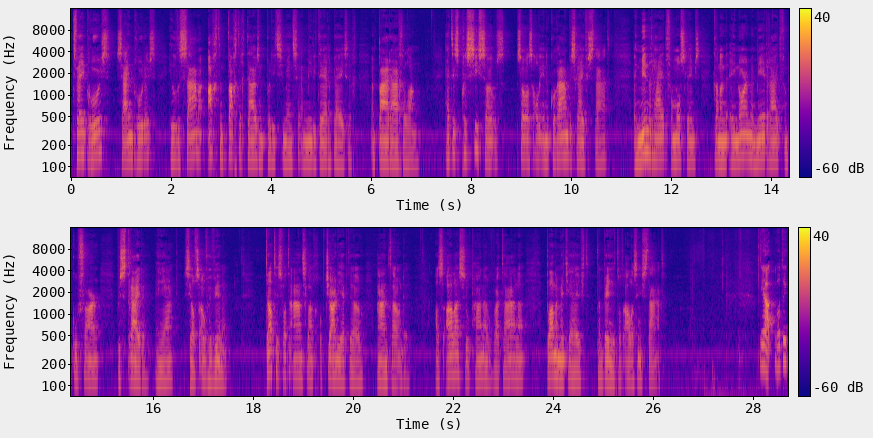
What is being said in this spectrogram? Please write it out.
Twee broers, zijn broeders, hielden samen 88.000 politiemensen en militairen bezig, een paar dagen lang. Het is precies zoals, zoals al in de Koran beschreven staat. Een minderheid van moslims kan een enorme meerderheid van kuffar bestrijden en ja, zelfs overwinnen. Dat is wat de aanslag op Charlie Hebdo aantoonde. Als Allah subhanahu wa ta'ala plannen met je heeft, dan ben je tot alles in staat. Ja, wat ik,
